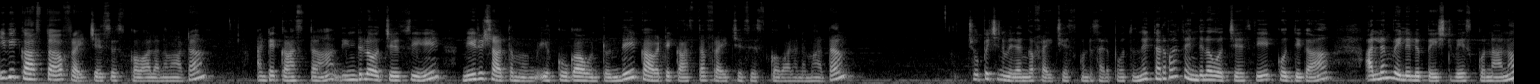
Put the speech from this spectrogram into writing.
ఇవి కాస్త ఫ్రై చేసేసుకోవాలన్నమాట. అంటే కాస్త ఇందులో వచ్చేసి నీరు శాతం ఎక్కువగా ఉంటుంది కాబట్టి కాస్త ఫ్రై చేసేసుకోవాలన్నమాట. చూపించిన విధంగా ఫ్రై చేసుకుంటే సరిపోతుంది. తర్వాత ఇందులో వచ్చేసి కొద్దిగా అల్లం వెల్లుల్లి పేస్ట్ వేసుకున్నాను.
